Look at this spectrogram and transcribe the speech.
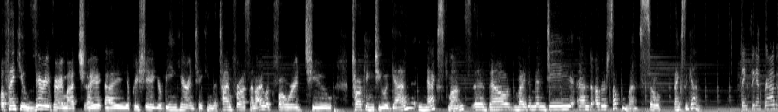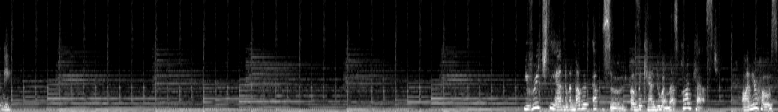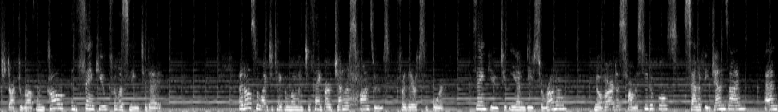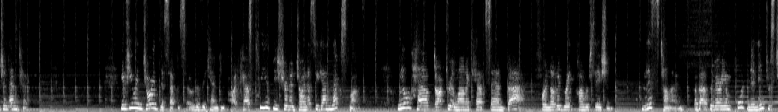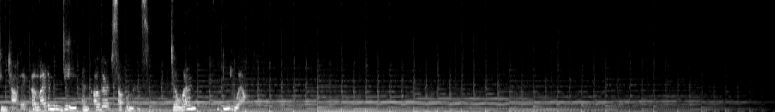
well, thank you very, very much. I, I, appreciate your being here and taking the time for us. And I look forward to talking to you again next month about vitamin D and other supplements. So thanks again. Thanks again for having me. You've reached the end of another episode of the Can Do MS podcast. I'm your host, Dr. Rosalind Kalb, and thank you for listening today. I'd also like to take a moment to thank our generous sponsors for their support. Thank you to EMD Serono, Novartis Pharmaceuticals, Sanofi Genzyme, and Genentech. If you enjoyed this episode of the Can Do podcast, please be sure to join us again next month we'll have Dr. Ilana Katz-Sand back for another great conversation, this time about the very important and interesting topic of vitamin D and other supplements. Till then, be well.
